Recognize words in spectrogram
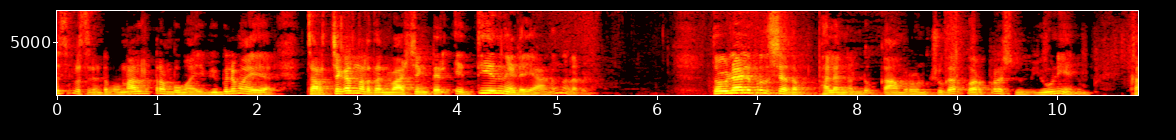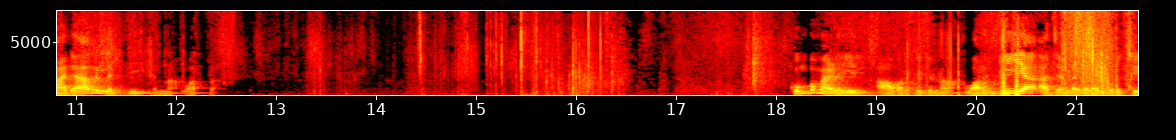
എസ് പ്രസിഡന്റ് ഡൊണാൾഡ് ട്രംപുമായി വിപുലമായ ചർച്ചകൾ നടത്താൻ വാഷിംഗ്ടൺ എത്തിയതിനിടെയാണ് നടപടി. തൊഴിലാളി പ്രതിഷേധം ഫലം കണ്ടു. കാമറൂൺ ഷുഗർ കോർപ്പറേഷനും യൂണിയനും കരാറിലെത്തി എന്ന വാർത്ത. കുംഭമേളയിൽ ആവർത്തിക്കുന്ന വർഗീയ അജണ്ടകളെ കുറിച്ച്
